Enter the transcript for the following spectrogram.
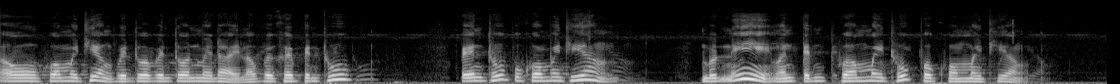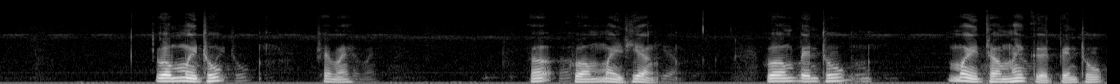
เอาความไม่เที่ยงเป็นตัวเป็นตนไม่ได้ เราไปเคยเป็นทุกข์เป็นทุกข์เพราะความไม่เที่ยง บทนี้มันเป็นความไม่ทุกข์เพราะความไม่เที่ยงความไม่ทุกข์ใช่ไหมเพราะความไม่เที่ยง ความเป็นทุกข์ไม่ทำให้เกิดเป็นทุกข์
